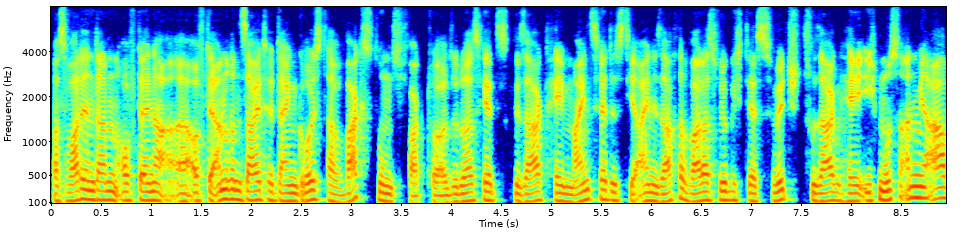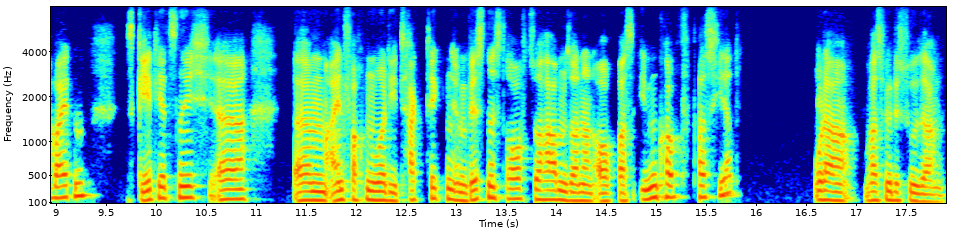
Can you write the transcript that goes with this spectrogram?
was war denn dann auf deiner, äh, auf der anderen Seite dein größter Wachstumsfaktor? Also du hast jetzt gesagt, hey, Mindset ist die eine Sache. War das wirklich der Switch zu sagen, hey, ich muss an mir arbeiten? Es geht jetzt nicht äh, ähm, einfach nur die Taktiken im Business drauf zu haben, sondern auch was im Kopf passiert? Oder was würdest du sagen?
